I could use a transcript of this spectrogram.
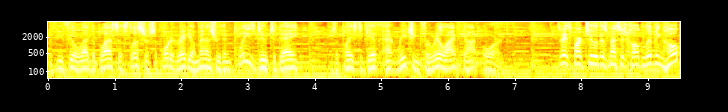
If you feel led to bless this listener supported radio ministry, then please do today. There's a place to give at reachingforreallife.org. Today's part two of this message called Living Hope.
